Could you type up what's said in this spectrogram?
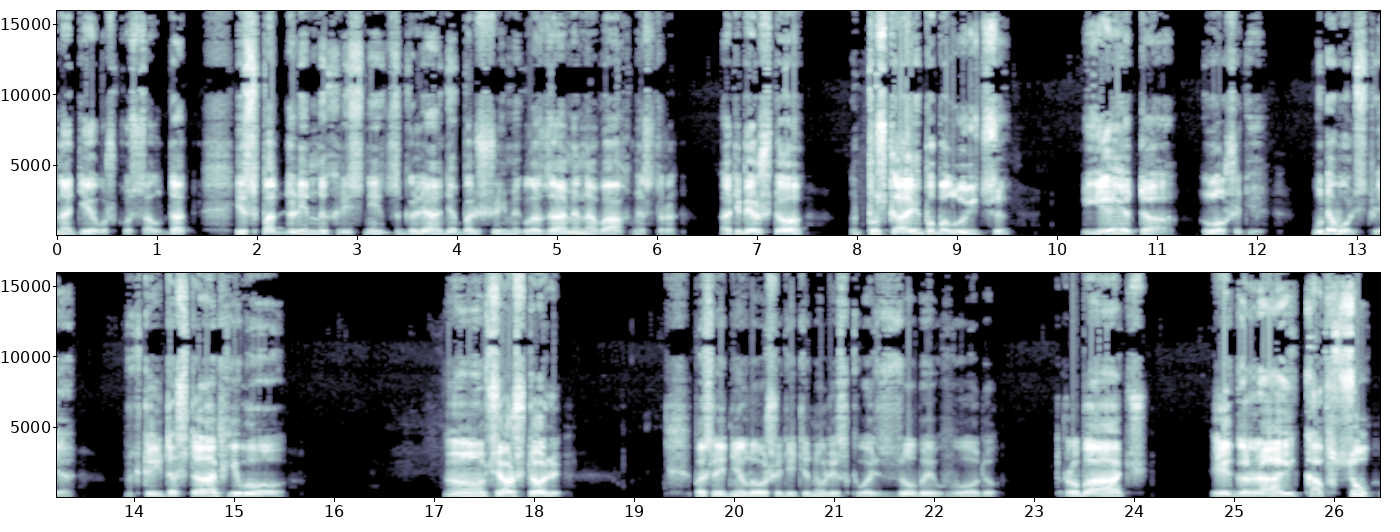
на девушку солдат, из-под длинных ресниц, глядя большими глазами на вахмистра. — А тебе что? Пускай побалуется. Ей это, лошади, удовольствие. Ты доставь его. Ну, все, что ли? Последние лошади тянули сквозь зубы в воду. Трубач, играй ковсу!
